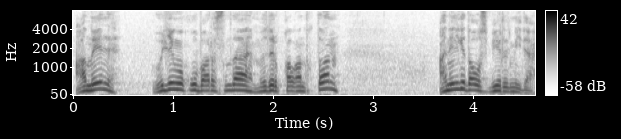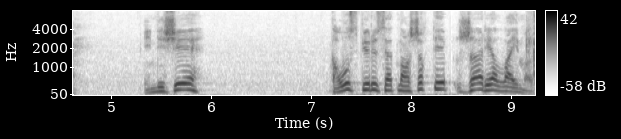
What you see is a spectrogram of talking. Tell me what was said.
Анель өлең оқу барысында мүдіріп қалғандықтан анельге дауыс берілмейді. Ендеше дауыс беру сәтін ашық деп жариялаймыз.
